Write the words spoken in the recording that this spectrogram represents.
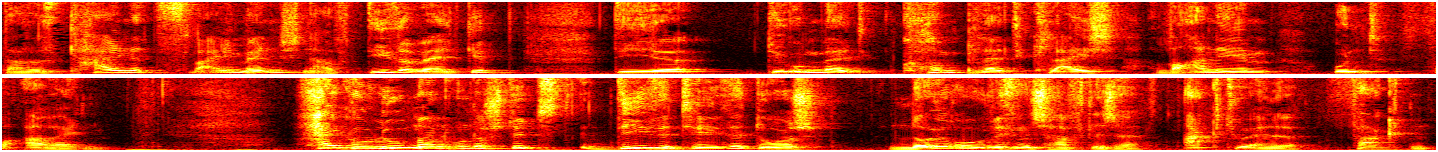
dass es keine zwei Menschen auf dieser Welt gibt die die Umwelt komplett gleich wahrnehmen und verarbeiten. Heiko Luhmann unterstützt diese These durch neurowissenschaftliche aktuelle Fakten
